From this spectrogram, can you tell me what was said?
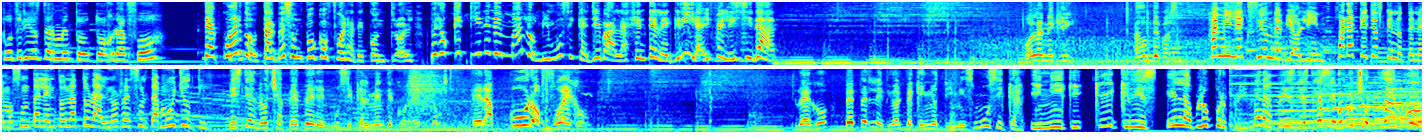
¿Podrías darme tu autógrafo? De acuerdo, tal vez un poco fuera de control. Pero ¿qué tiene de malo? Mi música lleva a la gente alegría y felicidad. Hola, Nikki. ¿A dónde vas? A mi lección de violín. Para aquellos que no tenemos un talento natural nos resulta muy útil. ¿Viste anoche a Pepper en Musicalmente Correcto? Era puro fuego. Luego, Pepper le dio al pequeño Timmy's música. Y Nicky, ¿qué crees? Él habló por primera vez desde hace mucho tiempo.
